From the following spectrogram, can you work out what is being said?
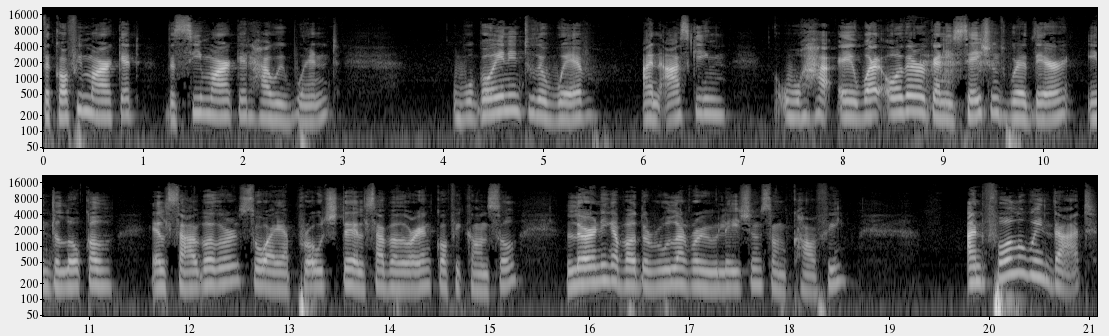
the coffee market, the C market, how it went, going into the web and asking eh, what other organizations were there in the local El Salvador. So I approached the El Salvadorian Coffee Council, learning about the rule and regulations on coffee. And following that,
